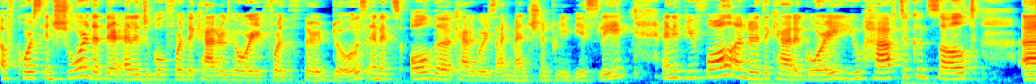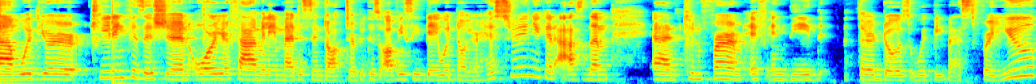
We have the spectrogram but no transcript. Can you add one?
of course, ensure that they're eligible for the category for the third dose. And it's all the categories I mentioned previously. And if you fall under the category, you have to consult. Um, with your treating physician or your family medicine doctor because obviously they would know your history and you can ask them and confirm if indeed third dose would be best for you.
